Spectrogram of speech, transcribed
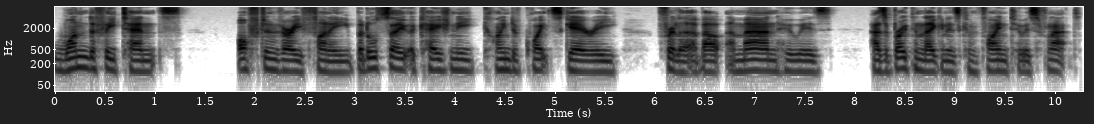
wonderfully tense, often very funny, but also occasionally kind of quite scary thriller about a man who is has a broken leg and is confined to his flat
